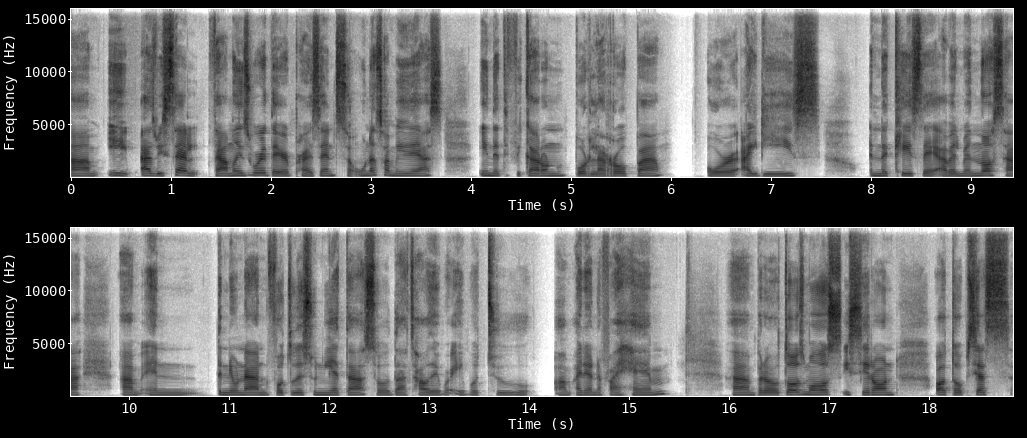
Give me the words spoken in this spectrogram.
Um, y as we said, families were there present. So unas familias identificaron por la ropa or IDs. In the case de Abel Mendoza, um, en, tenía una foto de su nieta, so that's how they were able to um, identify him. Um, pero de todos modos hicieron autopsias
